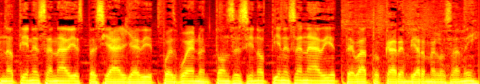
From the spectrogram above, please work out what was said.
No tienes a nadie especial, Yadit. Pues bueno, entonces si no tienes a nadie, te va a tocar enviármelos a mí.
